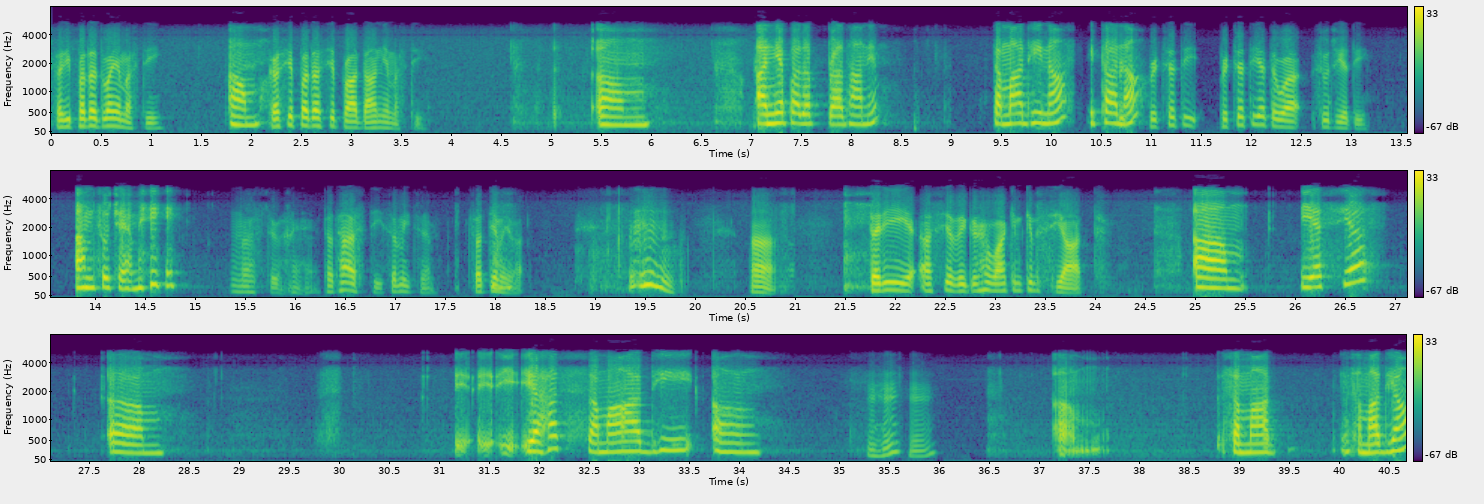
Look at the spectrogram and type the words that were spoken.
तर्हि पदद्वयमस्ति। आम्। कस्य पदस्य प्राधान्यमस्ति? अन्यपदप्राधान्यं? समाधि न स्थिता न पृच्छति पृच्छति अथवा सूचयति? अहं सूचयामि। अस्तु तथा अस्ति समीचीनं सत्यमेव। तर्हि अस्य विग्रहवाक्यं किं स्यात्? यस्य यः समाधि समा समाध्यां?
